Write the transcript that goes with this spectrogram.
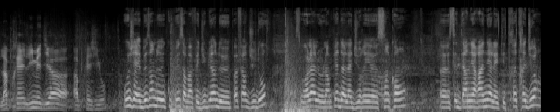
l'immédiat après JO Oui, j'avais besoin de couper, ça m'a fait du bien de ne pas faire de judo. Parce que voilà, l'Olympiade, elle a duré 5 ans. Euh, cette dernière année, elle a été très très dure.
